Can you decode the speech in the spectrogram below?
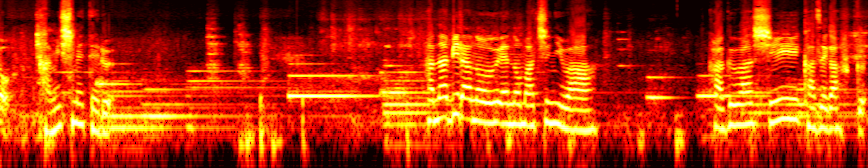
を噛みしめてる。花びらの上の町には、かぐわしい風が吹く。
